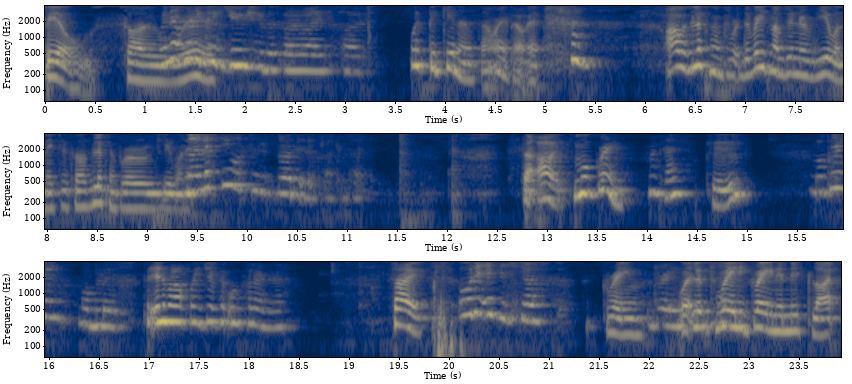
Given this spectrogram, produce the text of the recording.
Feels so We're not weird. really good YouTubers, by the way, so. With beginners, don't worry about it. I was looking for the reason I'm doing a review on this is because I was looking for a review on So it. So let's see what's in, what it looks like inside. So, oh, it's more green. Okay, cool. More green, more blue. Put it in where you drip it all colour everywhere. So, All it is is just green. Green. Well, it looks really green in this light,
